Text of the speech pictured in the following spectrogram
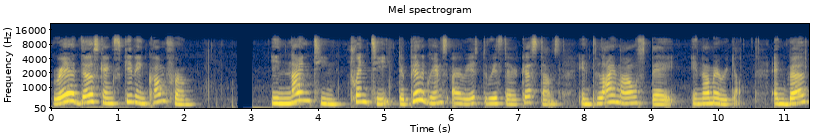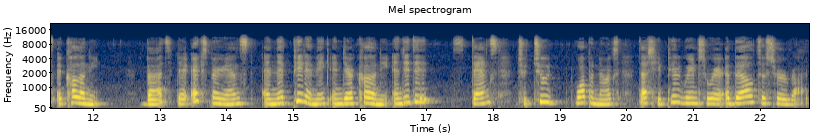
where does Thanksgiving come from? In 1920, the Pilgrims arrived with their customs in Plymouth Bay in America and built a colony but they experienced an epidemic in their colony, and it is thanks to two Wampanoags that the pilgrims were able to survive.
